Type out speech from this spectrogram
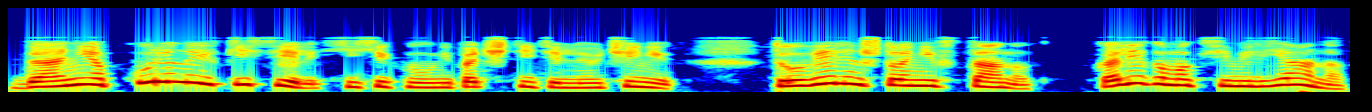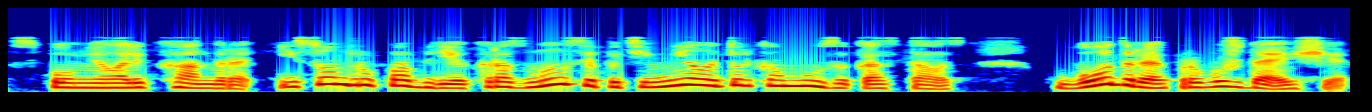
Да они обкуренные в киселе, хихикнул непочтительный ученик. Ты уверен, что они встанут? Коллега Максимилиана, вспомнил Александра, и сон вдруг поблек, размылся, потемнел, и только музыка осталась, бодрая, пробуждающая.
